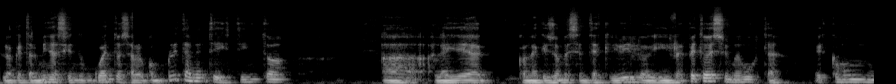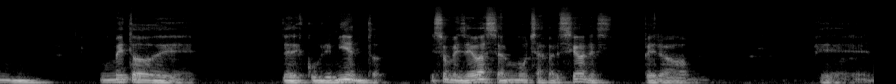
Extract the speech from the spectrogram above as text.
lo que termina siendo un cuento es algo completamente distinto a, la idea con la que yo me senté a escribirlo y respeto eso y me gusta. Es como un, método de, descubrimiento. Eso me lleva a hacer muchas versiones, pero, eh,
